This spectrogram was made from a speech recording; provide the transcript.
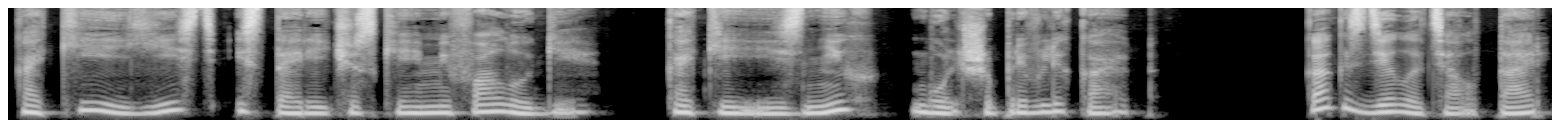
Какие есть исторические мифологии? Какие из них больше привлекают? Как сделать алтарь?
